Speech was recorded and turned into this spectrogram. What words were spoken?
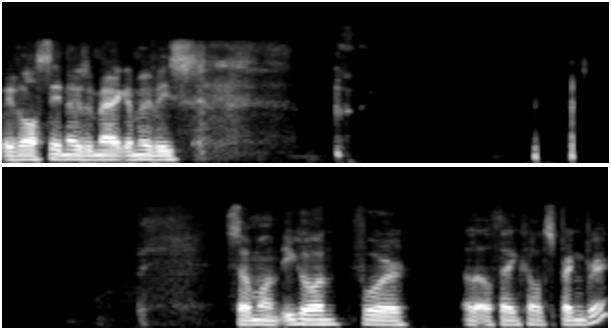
We've all seen those American movies. Someone you going for a little thing called spring break?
